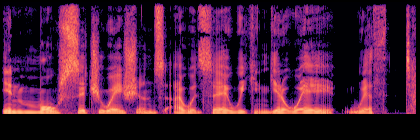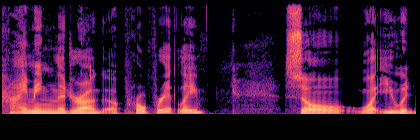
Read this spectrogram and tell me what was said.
In most situations, I would say we can get away with timing the drug appropriately. So, what you would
